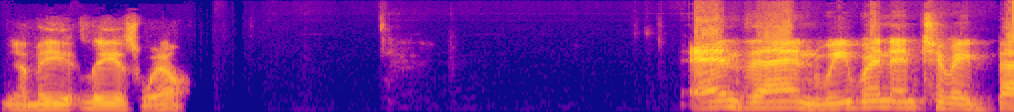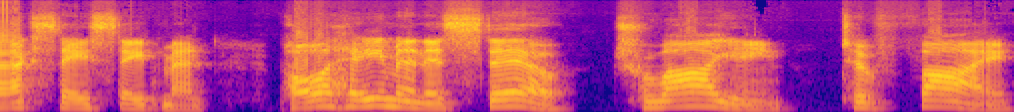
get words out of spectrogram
Yeah, me, me as well. And then we went into a backstage statement. Paul Heyman is still trying to find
